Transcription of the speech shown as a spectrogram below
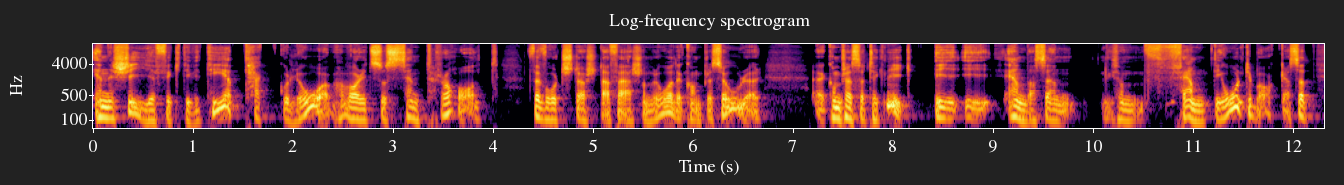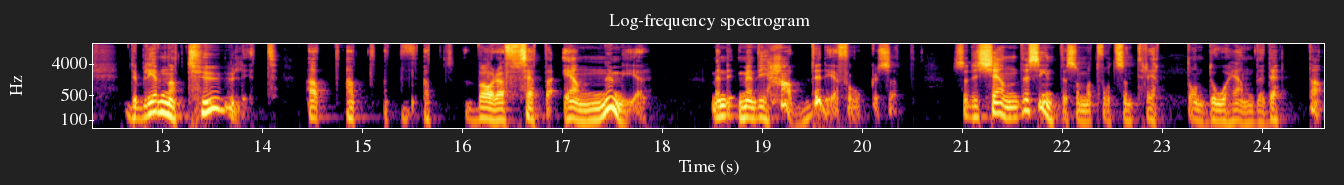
energieffektivitet, tack och lov, har varit så centralt för vårt största affärsområde, kompressorer, Eh, kompressorteknik, i, i, ända sedan liksom 50 år tillbaka. Så det blev naturligt att, att, att, att bara sätta ännu mer. Men, men vi hade det fokuset. Så det kändes inte som att 2013, då hände detta.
